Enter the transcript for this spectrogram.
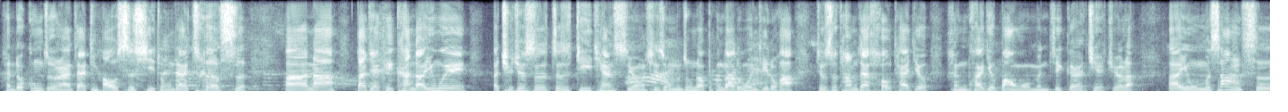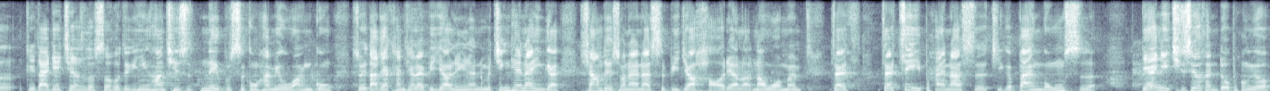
很多工作人员在调试系统，在测试。啊，那大家可以看到，因为呃，确确实这是第一天使用。其实我们中到碰到的问题的话，就是他们在后台就很快就帮我们这个解决了。啊，因为我们上次给大家介绍的时候，这个银行其实内部施工还没有完工，所以大家看起来比较凌乱。那么今天呢，应该相对说来呢是比较好点了。那我们在在这一排呢是几个办公室。典礼其实有很多朋友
